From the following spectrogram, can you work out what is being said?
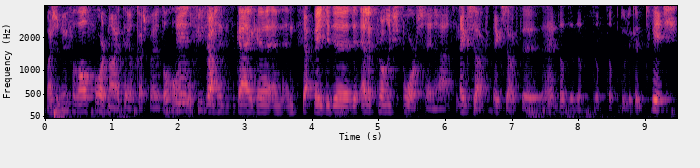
waar ze nu vooral Fortnite tegen elkaar spelen, toch? Of, Mm, of FIFA ja. zitten te kijken en, en Ja. een beetje de, de electronic sports generatie. Exact, exact. eh, hè, dat, dat, dat, dat bedoel ik. En Twitch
